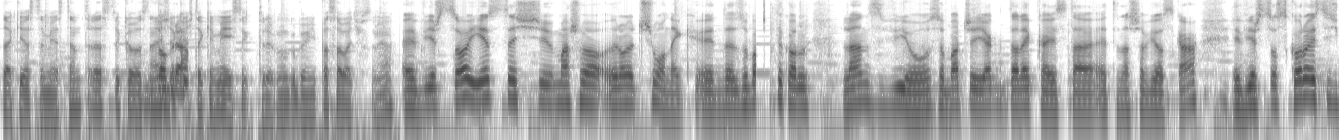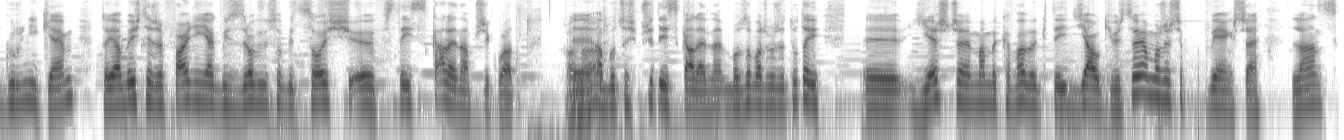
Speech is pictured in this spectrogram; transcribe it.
Tak, jestem, jestem. Teraz tylko znaleźć Dobra. jakieś takie miejsce, które mogłoby mi pasować w sumie. E, Wiesz co, jesteś, masz ro- rolę członek. E, Zobacz tylko Lands View, zobaczę jak daleka jest ta, e, ta nasza wioska. E, Wiesz co, skoro jesteś górnikiem, to ja myślę, że fajnie jakbyś zrobił sobie coś e, w tej skale na przykład. E, albo coś przy tej skale, bo zobacz, że tutaj e, jeszcze mamy kawałek tej działki. Wiesz co, ja może jeszcze powiększę. Lands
